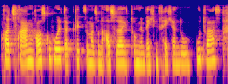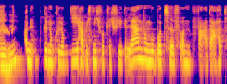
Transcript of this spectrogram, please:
Kreuzfragen rausgeholt. Da kriegst du immer so eine Auswertung, in welchen Fächern du gut warst. Mhm. Und Gynäkologie habe ich nicht wirklich viel gelernt und Geburtshilfe und war da, hatte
